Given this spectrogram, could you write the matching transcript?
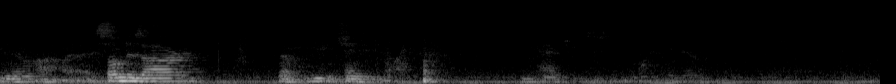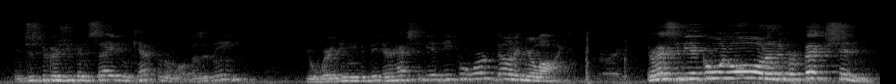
you know, uh, some desire. No, you can change it tonight. You have Jesus in your life. And just because you've been saved and kept in the world doesn't mean you're where you need to be. There has to be a deeper work done in your life. Right. There has to be a going on unto perfection.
